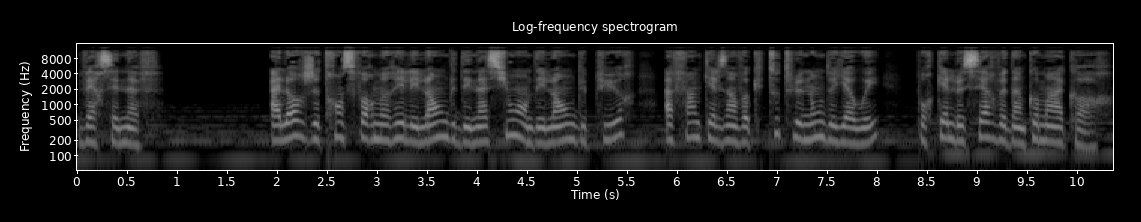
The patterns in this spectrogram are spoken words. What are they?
verset 9. Alors je transformerai les langues des nations en des langues pures, afin qu'elles invoquent tout le nom de Yahweh, pour qu'elles le servent d'un commun accord.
